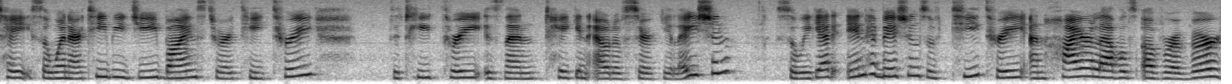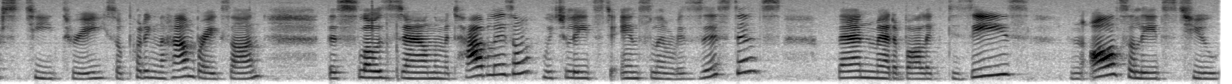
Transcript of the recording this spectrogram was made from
take so when our TBG binds to our T3, the T3 is then taken out of circulation. So we get inhibitions of T3 and higher levels of reverse T3, so putting the handbrakes on. This slows down the metabolism, which leads to insulin resistance, then metabolic disease, and also leads to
